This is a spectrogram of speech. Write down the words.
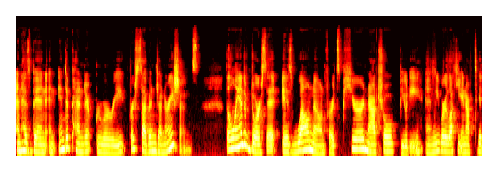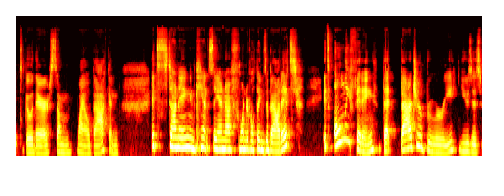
and has been an independent brewery for seven generations. The land of Dorset is well known for its pure natural beauty, and we were lucky enough to get to go there some while back, and it's stunning and can't say enough wonderful things about it. It's only fitting that Badger Brewery uses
